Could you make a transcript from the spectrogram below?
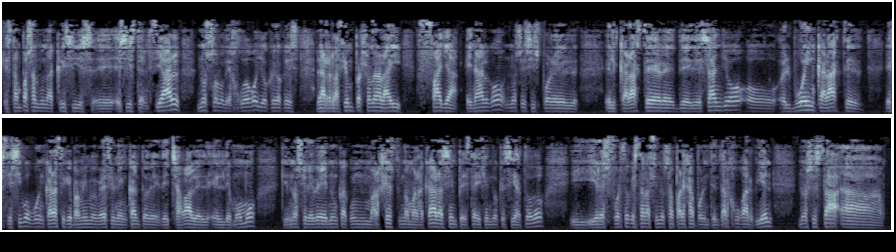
que están pasando una crisis eh, existencial, no solo de juego, yo creo que es la relación personal ahí falla en algo, no sé si es por el, el carácter de, de Sanjo o el buen carácter, excesivo buen carácter que para mí me merece un encanto de, chaval, el, el, de Momo, que no se le ve nunca con un mal gesto, una mala cara, siempre está diciendo que sí a todo y, y el esfuerzo que están haciendo esa pareja por intentar jugar bien no se está uh,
